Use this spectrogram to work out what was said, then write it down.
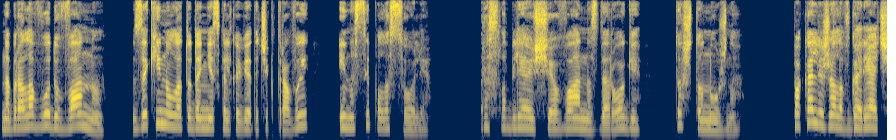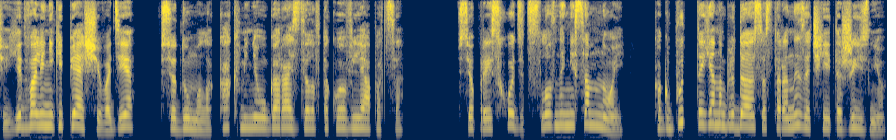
набрала воду в ванну, закинула туда несколько веточек травы и насыпала соли. Расслабляющая ванна с дороги — то, что нужно. Пока лежала в горячей, едва ли не кипящей воде, все думала, как меня угораздило в такое вляпаться. Все происходит словно не со мной, как будто я наблюдаю со стороны за чьей-то жизнью,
